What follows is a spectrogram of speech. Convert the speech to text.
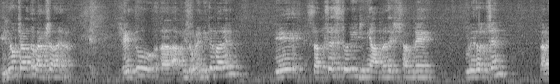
বিনিয়োগ ছাড়া তো ব্যবসা হয় না। সেহেতু আপনি ধরে নিতে পারেন যে সাকসেস স্টোরি যিনি আপনাদের সামনে তুলে ধরছেন, তারা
